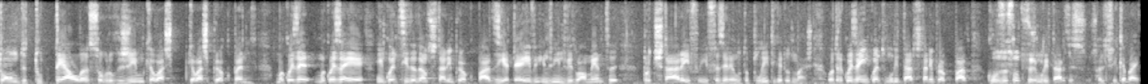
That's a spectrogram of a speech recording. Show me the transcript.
tom de tutela sobre o regime que eu acho, que eu acho preocupante. Uma, coisa é, uma coisa é, enquanto cidadãos, estarem preocupados e até individualmente protestarem e, e fazerem luta política e tudo mais. Outra coisa é, enquanto militares, estarem preocupados com os assuntos dos militares, isso só lhes fica bem.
